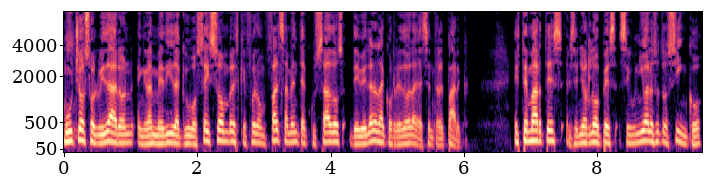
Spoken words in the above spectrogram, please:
Muchos olvidaron en gran medida que hubo seis hombres que fueron falsamente acusados de violar a la corredora de Central Park. Este martes, el señor López se unió a los otros cinco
